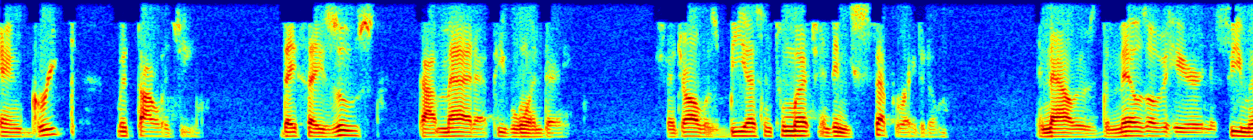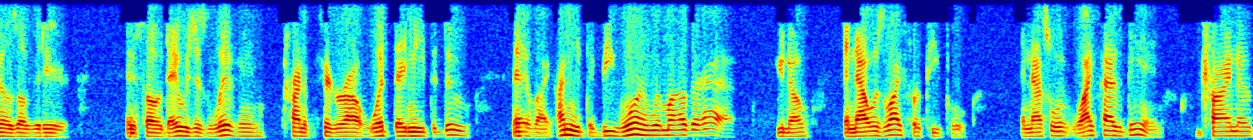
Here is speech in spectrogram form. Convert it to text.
in Greek mythology, they say Zeus got mad at people one day. Said y'all was BSing too much, and then he separated them. And now it was the males over here and the females over there. And so they was just living, trying to figure out what they need to do. And like, I need to be one with my other half, you know? And that was life for people. And that's what life has been, trying to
